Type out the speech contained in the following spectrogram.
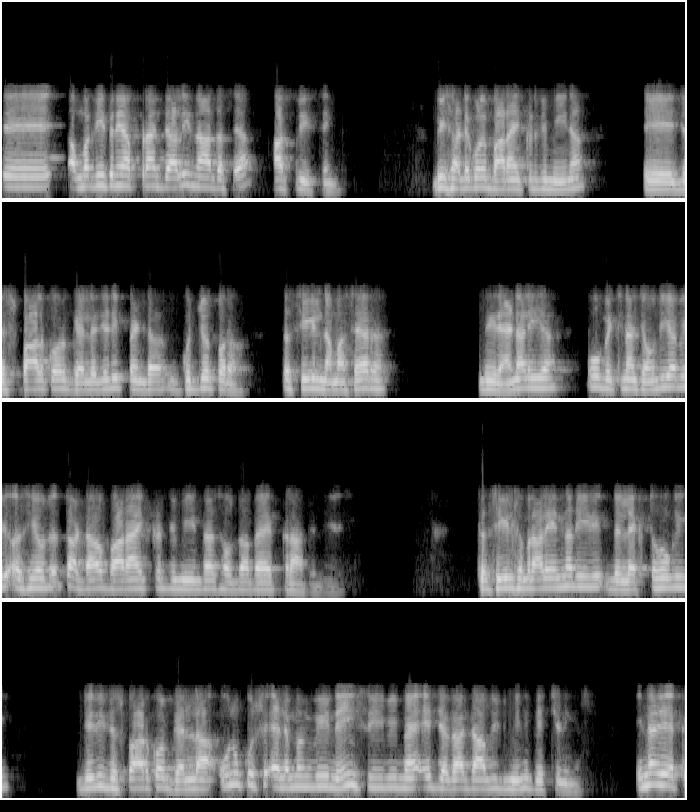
ਤੇ ਅਮਰਜੀਤ ਨੇ ਆਪਣਾ ਜਾਲੀ ਨਾਂ ਦੱਸਿਆ ਹਰਪ੍ਰੀਤ ਸਿੰਘ। ਵੀ ਸਾਡੇ ਕੋਲ 12 ਏਕੜ ਜ਼ਮੀਨ ਆ ਤੇ ਜਸਪਾਲ ਕੌਰ ਗਿੱਲ ਜਿਹੜੀ ਪਿੰਡ ਗੁੱਜਰਪੁਰ ਤਹਿਸੀਲ ਨਵਾਂ ਸ਼ਹਿਰ ਦੀ ਰਹਿਣ ਵਾਲੀ ਆ, ਉਹ ਵੇਚਣਾ ਚਾਹੁੰਦੀ ਆ ਵੀ ਅਸੀਂ ਉਹਦਾ, ਤੁਹਾਡਾ 12 ਏਕੜ ਜ਼ਮੀਨ ਦਾ ਸੌਦਾ ਬੈਕ ਕਰਾ ਦਿੰਦੇ ਆ ਜੀ। ਤਹਿਸੀਲ ਸਮਰਾਲੇ ਇਹਨਾਂ ਦੀ ਲਿਖਤ ਹੋ ਗਈ। ਜਿਹਦੀ ਜਸਪਾਲ ਕੌਰ ਗਿੱਲ ਆ, ਉਹਨੂੰ ਕੁਝ ਇਲਮ ਵੀ ਨਹੀਂ ਸੀ ਵੀ ਮੈਂ ਇਹ ਜਗ੍ਹਾ ਜਾਂ ਆਪਦੀ ਜ਼ਮੀਨ ਵੇਚਣੀ ਆ। ਇਹਨਾਂ ਨੇ ਇੱਕ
